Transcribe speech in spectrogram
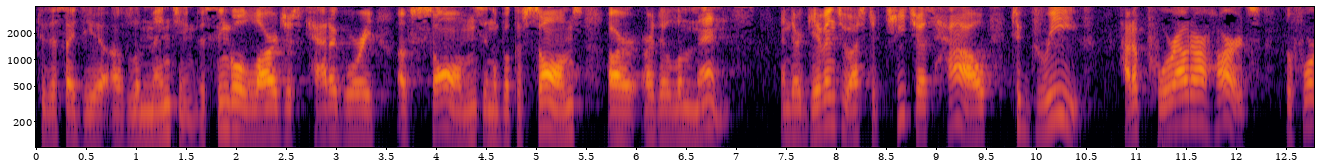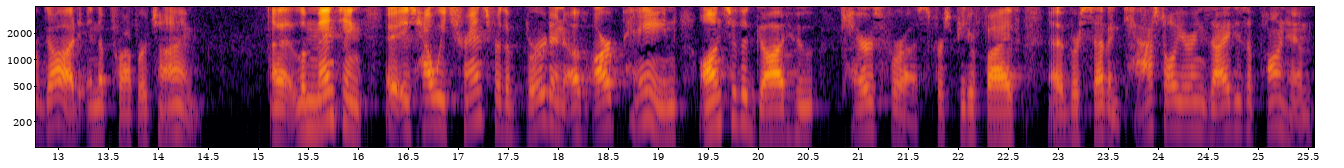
to this idea of lamenting. The single largest category of Psalms in the book of Psalms are, are the laments. And they're given to us to teach us how to grieve, how to pour out our hearts before God in the proper time. Uh, lamenting is how we transfer the burden of our pain onto the God who cares for us. 1 Peter 5, uh, verse 7 Cast all your anxieties upon him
